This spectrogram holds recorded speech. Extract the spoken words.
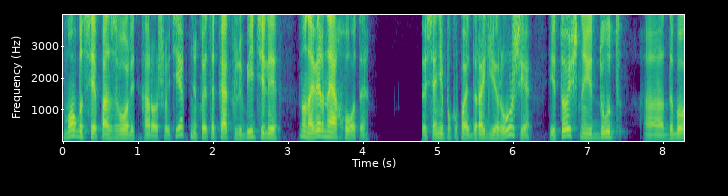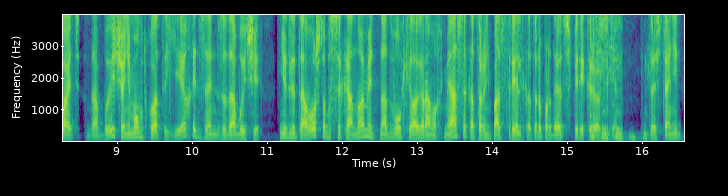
могут себе позволить хорошую технику, это как любители, ну, наверное, охоты. То есть они покупают дорогие ружья и точно идут э, добывать добычу. Они могут куда-то ехать за, за добычей не для того, чтобы сэкономить на двух килограммах мяса, которые не подстрелят, которое продается в перекрестке. То есть они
